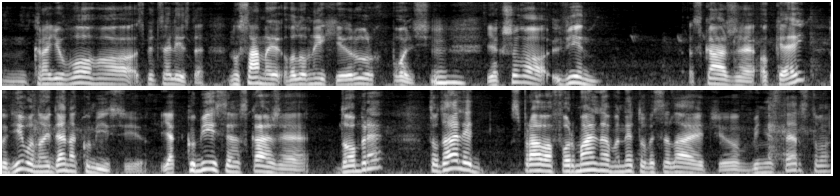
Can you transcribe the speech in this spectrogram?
м, краєвого спеціаліста. Ну, саме головний хірург Польщі. Мгм. Якщо він скаже окей, тоді воно йде на комісію. Як комісія скаже добре, то далі справа формальна, вони то висилають в міністерство.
